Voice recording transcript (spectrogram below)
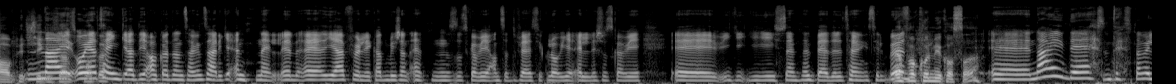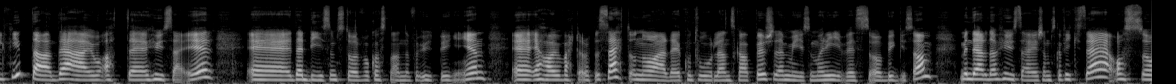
av psykisk Nei, og jeg tenker at i akkurat den saken så er det ikke enten-eller. Eh, Jeg føler ikke at det blir sånn enten så skal vi ansette flere psykologer, eller så skal vi eh, gi gi studentene et bedre treningstilbud. Ja, for hvor mye koster det? Eh, nei, det, det som er veldig fint, da, det er jo at eh, huseier eh, Det er de som står for kostnadene for utbyggingen. Eh, jeg har jo vært der oppe sett, og nå er det kontorlandskaper, så det er mye som må rives og bygges om. Men det er det da huseier som skal fikse, og så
